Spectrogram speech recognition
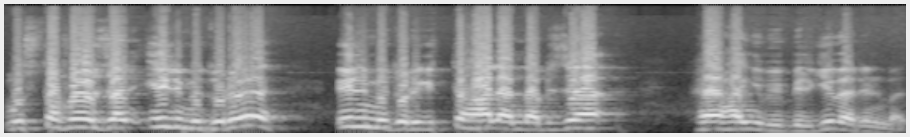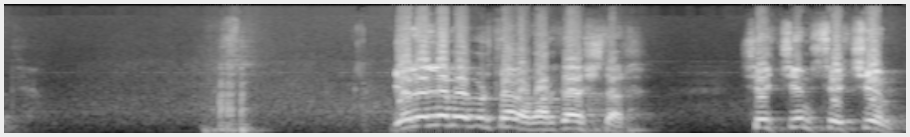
Mustafa Özen İl Müdürü, İl Müdürü gitti halen de bize herhangi bir bilgi verilmedi. Gelelim öbür taraf arkadaşlar. Seçim seçim.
